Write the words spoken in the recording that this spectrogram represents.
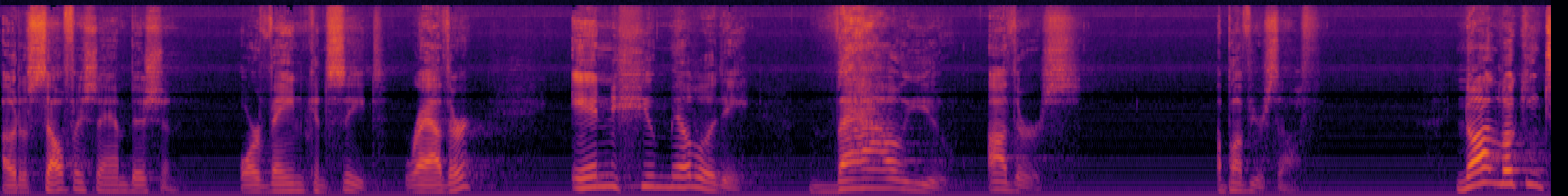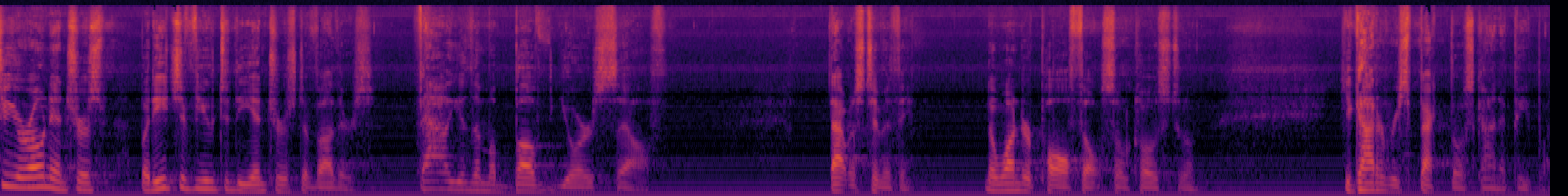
out of selfish ambition or vain conceit. Rather, in humility, value others above yourself. Not looking to your own interest, but each of you to the interest of others. Value them above yourself. That was Timothy. No wonder Paul felt so close to him. You got to respect those kind of people.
